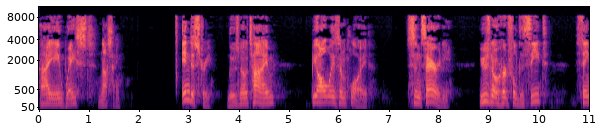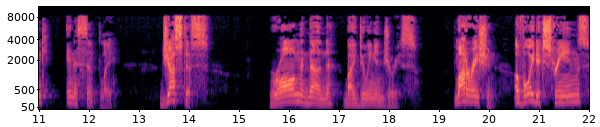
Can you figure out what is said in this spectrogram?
i.e. waste nothing. Industry. Lose no time. Be always employed. Sincerity. Use no hurtful deceit. Think innocently. Justice. Wrong none by doing injuries. Moderation. Avoid extremes.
